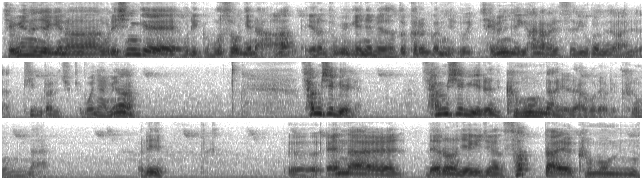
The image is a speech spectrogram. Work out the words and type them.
재밌는 얘기는 우리 신계 우리 그 무속이나 이런 도교 개념에서도 그런 건그 재밌는 얘기 하나가 있어요. 이거는 팁을 알려줄게. 뭐냐면 30일 30일은 금음날이라고 그래요. 우리 금음날. 우리 그 옛날 내려오는 얘기 중에 섣달 금음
